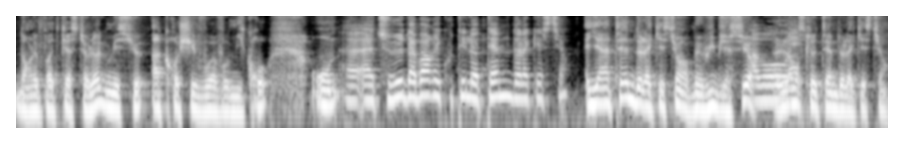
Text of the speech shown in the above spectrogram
dans le podcastologue. Messieurs, accrochez-vous à vos micros. On, euh, tu veux d'abord écouter le thème de la question? il y a un thème de la question. Mais oui, bien sûr. Ah bon, Lance oui. le thème de la question.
